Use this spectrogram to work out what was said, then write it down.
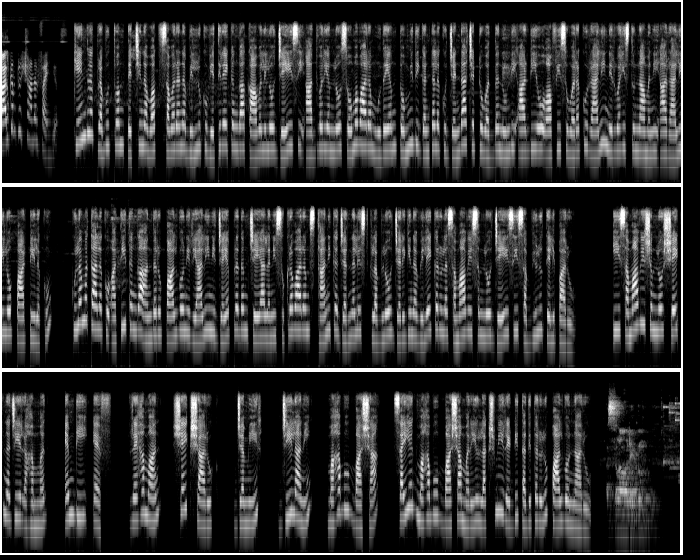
Welcome to channel five news కేంద్ర ప్రభుత్వం తెచ్చిన వక్ఫ్ సవరణ బిల్లుకు వ్యతిరేకంగా కావలిలో జేఏసీ ఆధ్వర్యంలో సోమవారం ఉదయం తొమ్మిది గంటలకు జెండా చెట్టు వద్ద నుండి ఆర్డీఓ ఆఫీసు వరకు ర్యాలీ నిర్వహిస్తున్నామని ఆ ర్యాలీలో పార్టీలకు కులమతాలకు అతీతంగా అందరూ పాల్గొని ర్యాలీని జయప్రదం చేయాలని శుక్రవారం స్థానిక జర్నలిస్ట్ క్లబ్లో జరిగిన విలేకరుల సమావేశంలో జేఏసీ సభ్యులు తెలిపారు. ఈ సమావేశంలో షేక్ నజీర్ అహ్మద్ ఎండీఎఫ్ రెహమాన్ షేక్ షారూక్ జమీర్ జీలానీ మహబూబ్ బాషా సయ్యద్ మహబూబ్ బాషా మరియు లక్ష్మీరెడ్డి తదితరులు పాల్గొన్నారు. అస్సలం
